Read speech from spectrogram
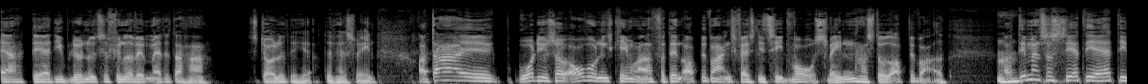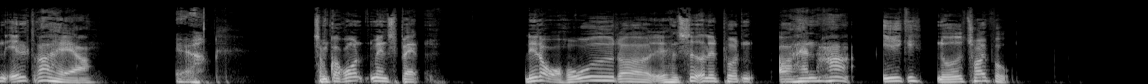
er, det er, at de bliver nødt til at finde ud af, hvem er det, der har stjålet det her, den her svane. Og der øh, bruger de jo så overvågningskameraet for den opbevaringsfacilitet, hvor svanen har stået opbevaret. Mm-hmm. Og det man så ser, det er, at det er en ældre herre, Ja, som går rundt med en spand. Lidt over hovedet, og øh, han sidder lidt på den, og han har ikke noget tøj på.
